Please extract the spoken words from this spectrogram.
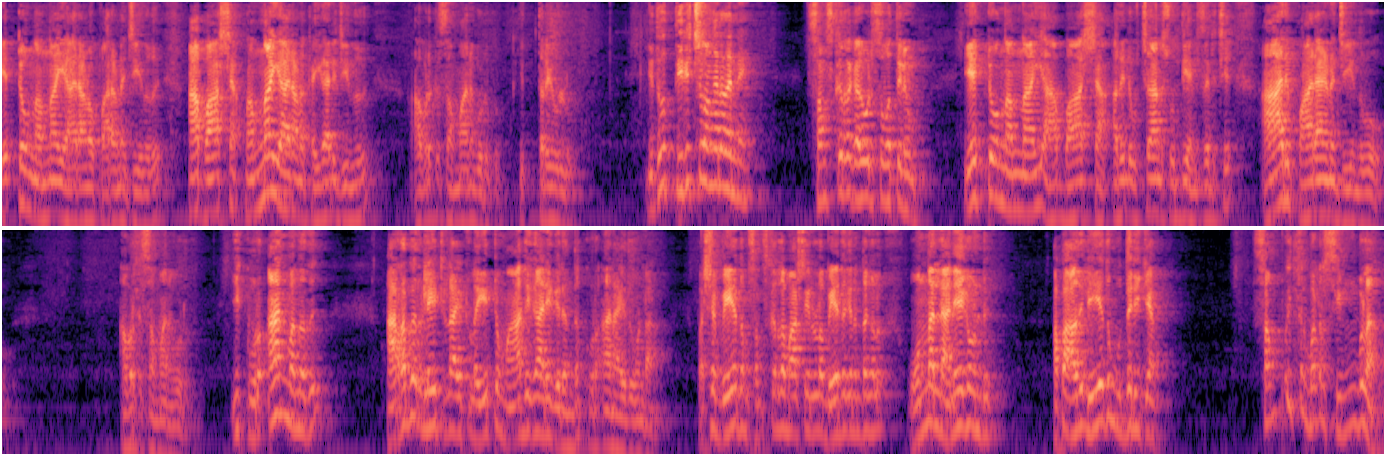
ഏറ്റവും നന്നായി ആരാണോ പാരായണം ചെയ്യുന്നത് ആ ഭാഷ നന്നായി ആരാണോ കൈകാര്യം ചെയ്യുന്നത് അവർക്ക് സമ്മാനം കൊടുക്കും. ഇത്രയേ ഉള്ളൂ. ഇത് തിരിച്ചു അങ്ങനെ തന്നെ. സംസ്കൃത കലോത്സവത്തിലും ഏറ്റവും നന്നായി ആ ഭാഷ അതിന്റെ ഉച്ചാരണ ശുദ്ധി അനുസരിച്ച് ആര് പാരായണം ചെയ്യുന്നുവോ അവർക്ക് സമ്മാനം കൊടുക്കും. ഈ ഖുർആൻ വന്നത് അറബ് റിലേറ്റഡ് ആയിട്ടുള്ള ഏറ്റവും ആധികാരിക ഗ്രന്ഥം ഖുർആൻ ആയതുകൊണ്ടാണ്. പക്ഷെ വേദം സംസ്കൃത ഭാഷയിലുള്ള വേദഗ്രന്ഥങ്ങൾ ഒന്നല്ല അനേകമുണ്ട്. അപ്പൊ അതിൽ ഏതും ഉദ്ധരിക്കാം? സംഭവം വളരെ സിമ്പിളാണ്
